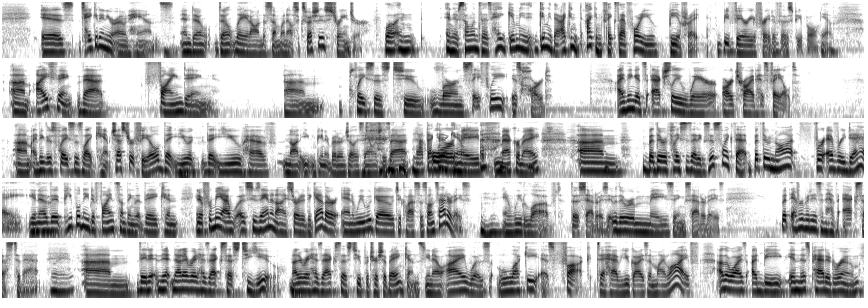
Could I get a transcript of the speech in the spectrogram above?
is take it in your own hands and don't don't lay it on to someone else, especially a stranger. Well, and and if someone says, "Hey, give me give me that. I can I can fix that for you." Be afraid. Be very afraid of those people. Yeah. Um, I think that finding um, places to learn safely is hard. I think it's actually where our tribe has failed. Um, I think there's places like Camp Chesterfield that you that you have not eaten peanut butter and jelly sandwiches at, Not that kind of or made macrame. Um, but there are places that exist like that, but they're not for every day. You know, that people need to find something that they can. You know, for me, I, uh, Suzanne and I started together, and we would go to classes on Saturdays, mm-hmm. and we loved those Saturdays. It- they were amazing Saturdays. But everybody doesn't have access to that. Um, they, they- not everybody has access to you. Not everybody has access to Patricia Bankins. You know, I was lucky as fuck to have you guys in my life. Otherwise, I'd be in this padded room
